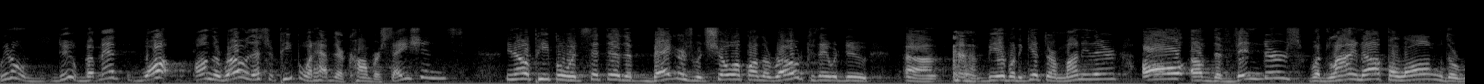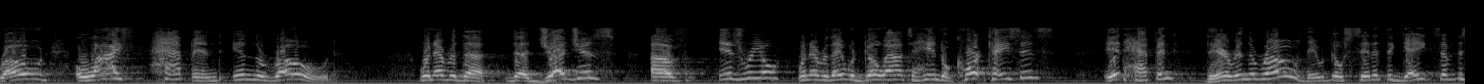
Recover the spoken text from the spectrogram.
We don't do, but man, walk on the road, that's what people would have their conversations. You know, people would sit there, the beggars would show up on the road because they would do uh, be able to get their money there. All of the vendors would line up along the road. Life happened in the road. Whenever the, the judges of Israel, whenever they would go out to handle court cases, it happened there in the road. They would go sit at the gates of the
